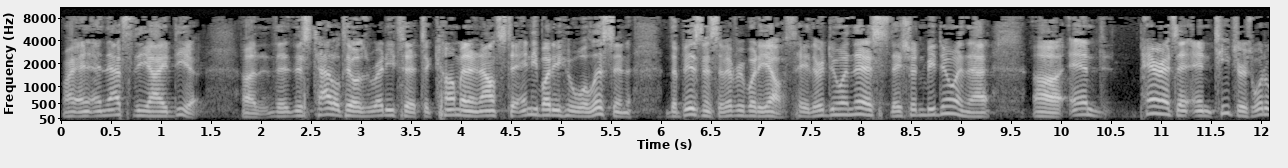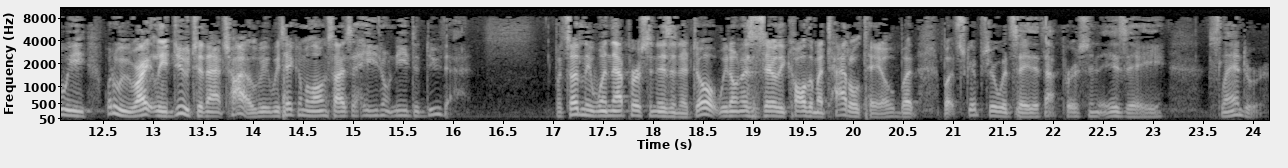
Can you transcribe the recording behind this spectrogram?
right? And, and that's the idea. Uh, the, this tattletale is ready to, to come and announce to anybody who will listen the business of everybody else. Hey, they're doing this. They shouldn't be doing that. Uh, and parents and, and, teachers, what do we, what do we rightly do to that child? We, we take them alongside and say, hey, you don't need to do that. But suddenly when that person is an adult, we don't necessarily call them a tattletale, but, but scripture would say that that person is a slanderer,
